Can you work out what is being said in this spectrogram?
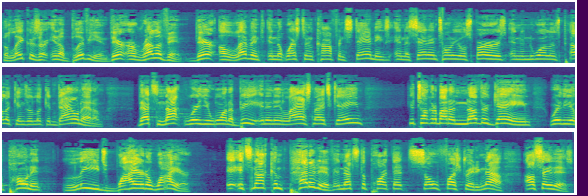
the Lakers are in oblivion. They're irrelevant. They're 11th in the Western Conference standings, and the San Antonio Spurs and the New Orleans Pelicans are looking down at them. That's not where you want to be. And then in last night's game, you're talking about another game where the opponent leads wire to wire. It's not competitive, and that's the part that's so frustrating. Now, I'll say this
